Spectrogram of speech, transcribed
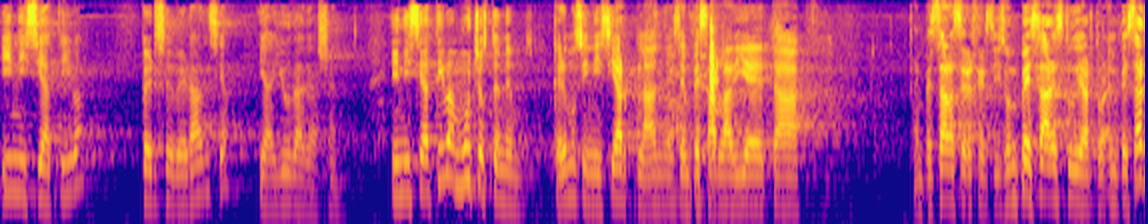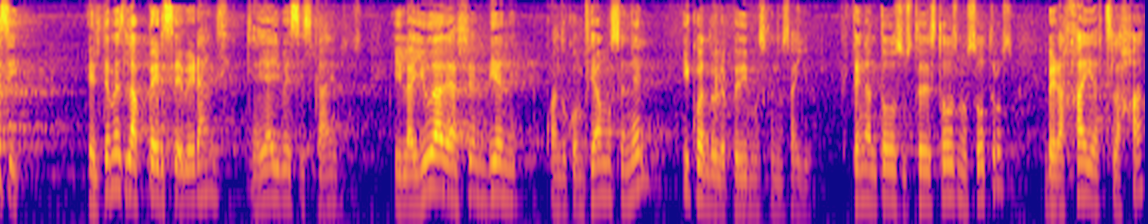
Iniciativa, perseverancia y ayuda de Hashem. Iniciativa muchos tenemos. Queremos iniciar planes, empezar la dieta, empezar a hacer ejercicio, empezar a estudiar Torah. Empezar sí. El tema es la perseverancia, que ahí hay veces caemos. Y la ayuda de Hashem viene cuando confiamos en Él y cuando le pedimos que nos ayude. Que tengan todos ustedes, todos nosotros, verajá y atzlajá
